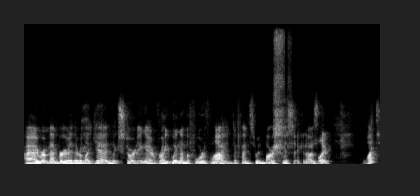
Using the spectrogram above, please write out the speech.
I remember they were like, yeah, and like starting at right wing on the fourth line, defenseman Mark Pysyk. And I was like, what?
